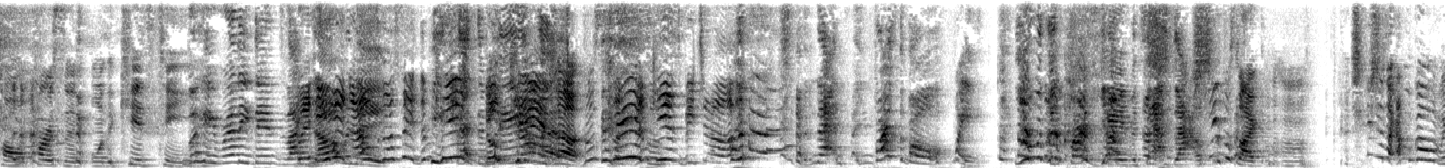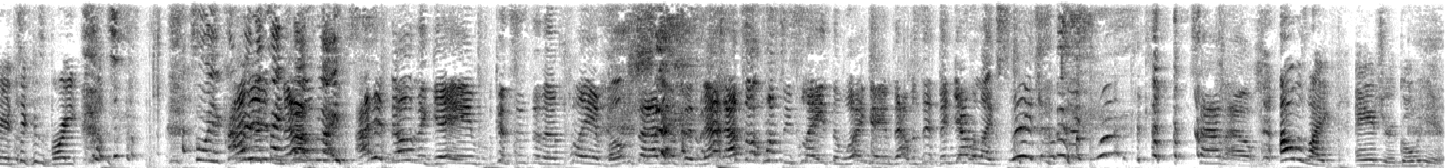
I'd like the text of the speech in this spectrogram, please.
tall person on the kids team. But he really did like But he didn't. I was gonna say them He kids. set them Those kids kids up. up. Those kids. was- kids beat y'all. Not, first of all, Wait, you was in the first game and tapped out. she was like, Mm-mm. She was just like, I'm gonna go over here and take this break. Toya, come I in and take know. my place. I didn't know the game consisted of playing both sides of the net. I thought once we played the one game, that was it. Then y'all were like, switch. I was like, what? Time out. I was like, Andrew, go over here.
